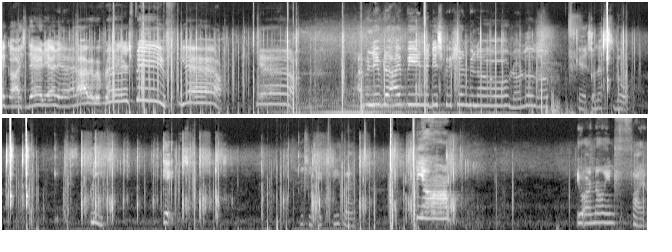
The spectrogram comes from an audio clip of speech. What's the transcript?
Hey guys, there, there, there, and I will be playing Spleef! Yeah! Yeah! I will leave the IP in the description below. La, la, la. Okay, so let's go. Please. Get this. Is big Spleef, man. Yeah. You are now in 5.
